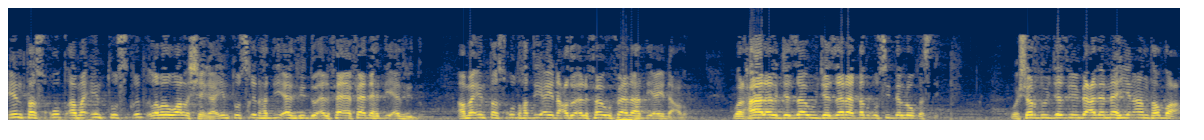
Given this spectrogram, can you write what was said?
In tasqud ama in tusqid labada waa la sheegaa. In tusqid haddii aad riddo alfaa faada haddii aad riddo. Ama in tasqud haddii ay dhacdo alfaau faada haddii ay dhacdo. Walxaal aljazaau jazana qad qusida loo qastay wa shardu jasmin bacda nahyin an tadac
